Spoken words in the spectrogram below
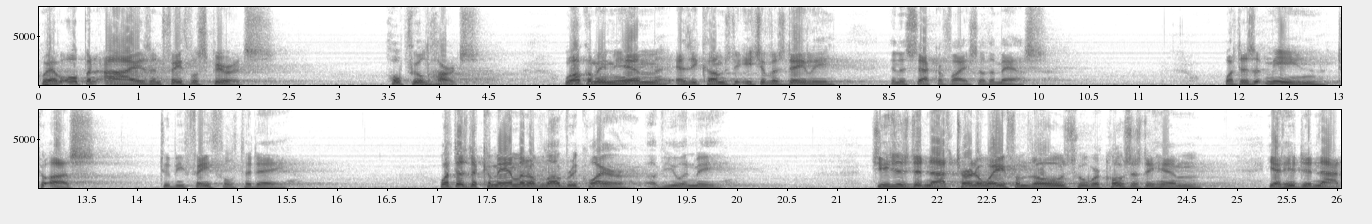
who have open eyes and faithful spirits, hope filled hearts, welcoming him as he comes to each of us daily in the sacrifice of the Mass. What does it mean to us to be faithful today? What does the commandment of love require of you and me? Jesus did not turn away from those who were closest to him, yet he did not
